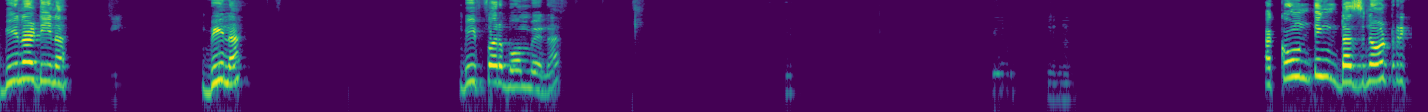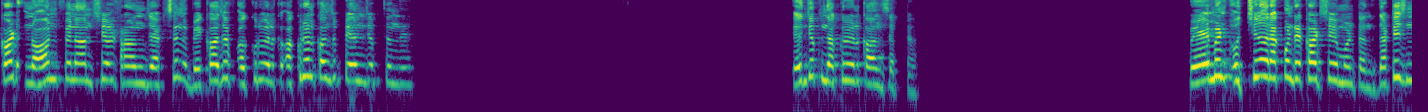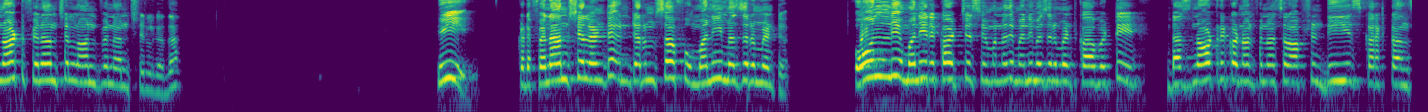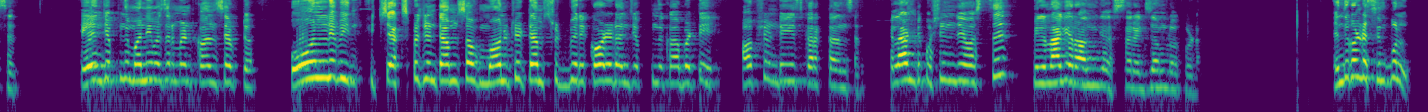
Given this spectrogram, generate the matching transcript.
బీనా డీనా బీనా B for బాంబేనా accounting does not record non financial transaction because of accrual accrual concept ఏం చెప్తుంది? ఏం చెప్తుంది అక్రూవల్ కాన్సెప్ట్ పేమెంట్ వచ్చిన రకం record చేయమంటుంది. That is not financial non financial కదా. డి ఇక్కడ ఫైనాన్షియల్ అంటే in terms of money measurement only money record చేసేమన్నది money measurement కాబట్టి does not record non financial option D is correct answer ఏం చెప్తుంది money measurement concept only it's express in terms of monetary terms should be recorded అని చెప్తుంది కాబట్టి option D is correct answer ఇలాంటి question వస్తే మీరు ఇలాగే రాంగ్ చేస్తారు ఎగ్జామ్లో కూడా. ఎందుకంటే సింపుల్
